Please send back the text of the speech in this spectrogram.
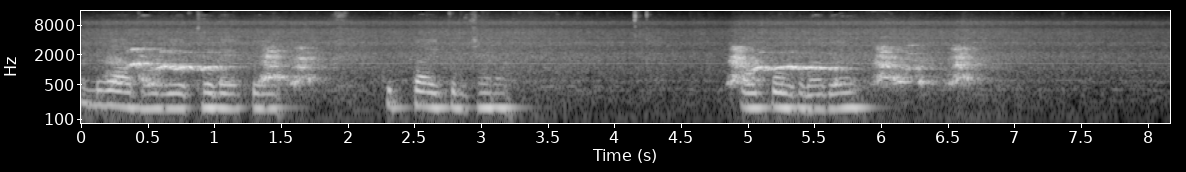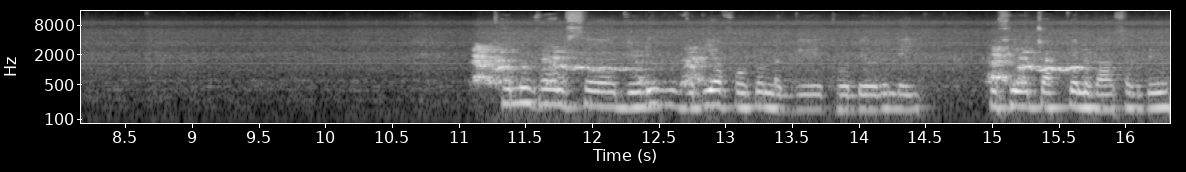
ਅੱਧ ਹੋ ਗਈ ਇੱਥੇ ਤੇ ਕੋਈ ਕੁੱਤਾ ਇੱਕ ਵਿਚਾਰਾ ਉਹ ਭੌਂਕਦਾ ਪਿਆ। ਤੁਹਾਨੂੰ ਫਰੈਂਡਸ ਜਿਹੜੀ ਵੀ ਵਧੀਆ ਫੋਟੋ ਲੱਗੇ ਤੁਹਾਡੇ ਉਹਦੇ ਲਈ, ਤੁਸੀਂ ਉਹ ਚੱਕ ਕੇ ਲਗਾ ਸਕਦੇ ਹੋ।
